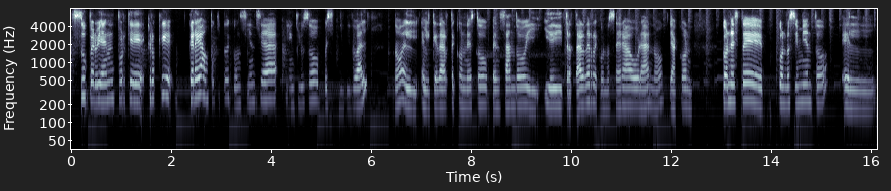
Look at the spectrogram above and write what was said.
súper bien porque creo que crea un poquito de conciencia, incluso pues individual, ¿no? El, quedarte con esto pensando y, y, tratar de reconocer ahora, ¿no? Ya con, con este conocimiento, el,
